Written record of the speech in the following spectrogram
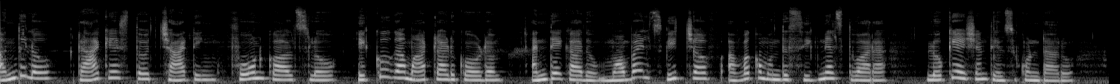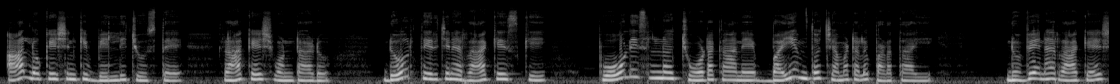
అందులో రాకేష్తో చాటింగ్ ఫోన్ కాల్స్లో ఎక్కువగా మాట్లాడుకోవడం అంతేకాదు మొబైల్ స్విచ్ ఆఫ్ అవ్వకముందు సిగ్నల్స్ ద్వారా లొకేషన్ తెలుసుకుంటారు. ఆ లొకేషన్కి వెళ్ళి చూస్తే రాకేష్ ఉంటాడు. డోర్ తెరిచిన రాకేష్కి పోలీసులను చూడగానే భయంతో చెమటలు పడతాయి. నువ్వేనా రాకేష్?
